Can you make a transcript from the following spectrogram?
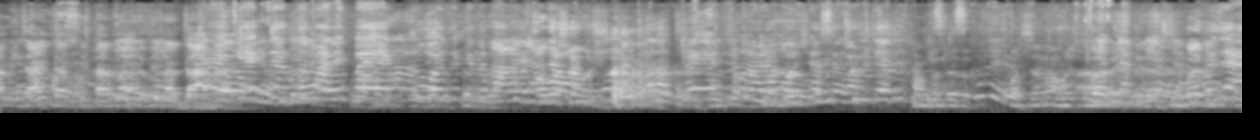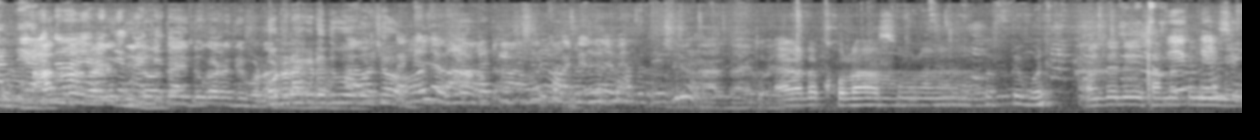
আমি যাইতাছি তার মানে ওই দিন এগারোটা খোলা আছে মনে হয় ওই জন্য সামনে থেকে নিয়ে নিই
